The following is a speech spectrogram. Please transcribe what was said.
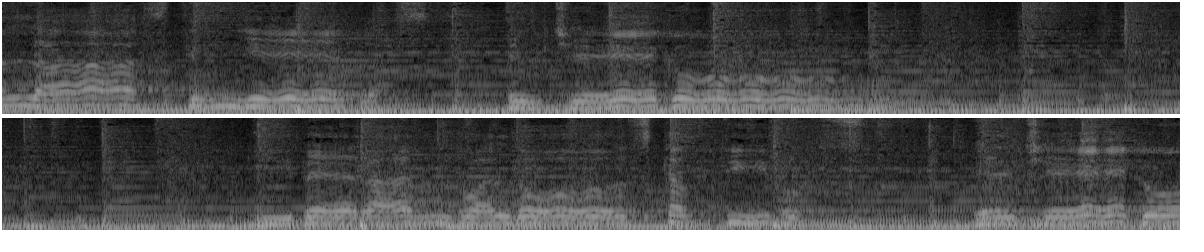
las tinieblas, Él llegó. Liberando a los cautivos, Él llegó.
